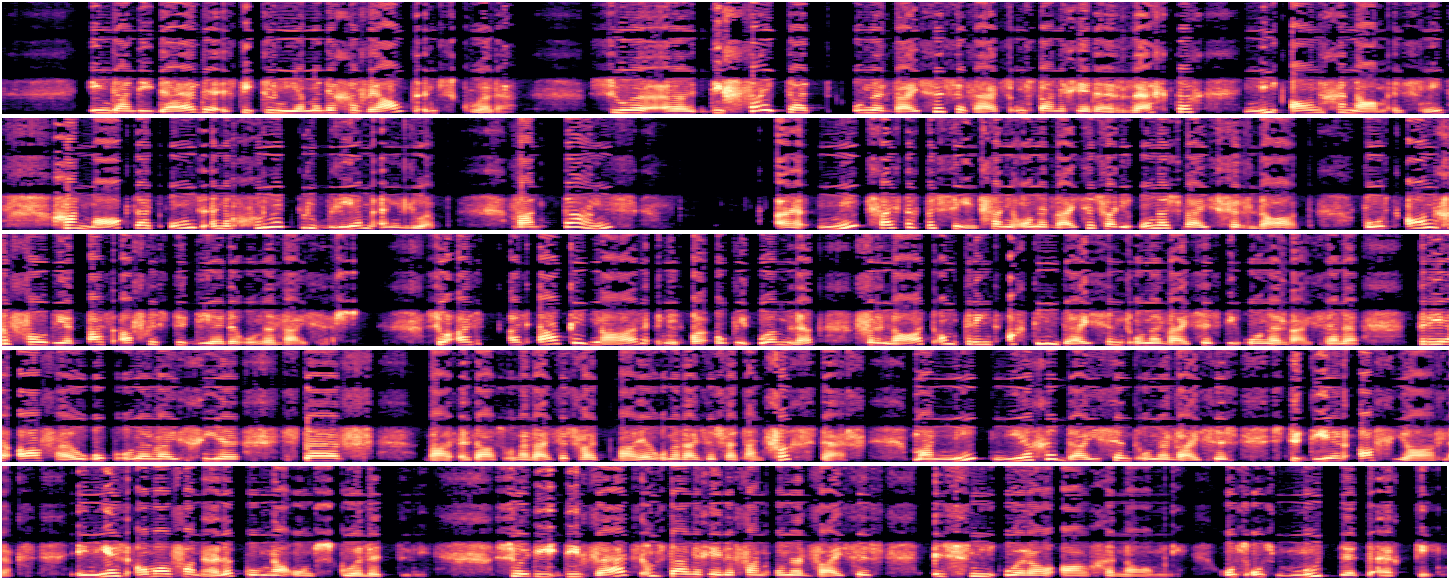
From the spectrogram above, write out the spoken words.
en dan die derde is die toenemende geweld in skole. So uh die feit dat onderwysers se werksomstandighede regtig nie aangenaam is nie, gaan maak dat ons in 'n groot probleem inloop. Want tans uh net 50% van die onderwysers wat die onderwys verlaat, word aangevul deur pas afgestudeerde onderwysers. So as as elke jaar in, op die oomblik verlaat omtrent 18000 onderwysers die onderwys. Hulle tree af, hou op onderwys gee, sterf baie daar's onderwysers wat baie onderwysers wat aan vug sterf, maar net 9000 onderwysers studeer af jaarliks en nie eens almal van hulle kom na ons skole toe nie. So die die werksomstandighede van onderwysers is nie oral aangenaam nie. Ons ons moet dit erken.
